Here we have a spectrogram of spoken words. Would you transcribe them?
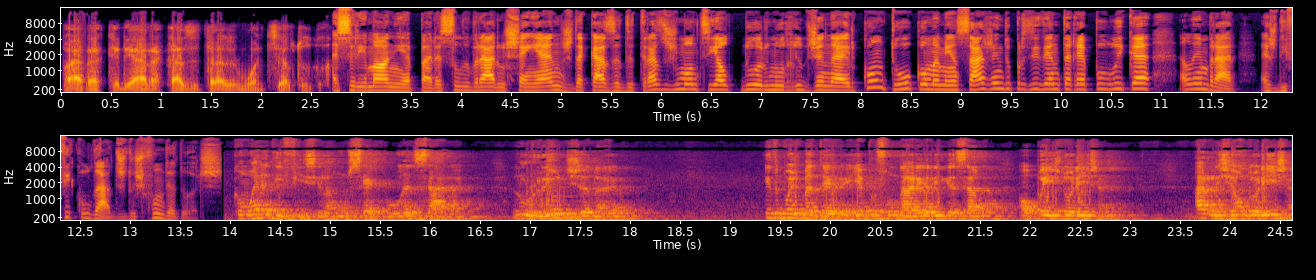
para criar a Casa de Trás-os-Montes e Alto Douro. A cerimónia para celebrar os 100 anos da Casa de Trás-os-Montes e Alto Douro no Rio de Janeiro contou com uma mensagem do Presidente da República a lembrar as dificuldades dos fundadores. Como era difícil há um século lançar no Rio de Janeiro e depois manter e aprofundar a ligação ao país de origem à região de origem.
